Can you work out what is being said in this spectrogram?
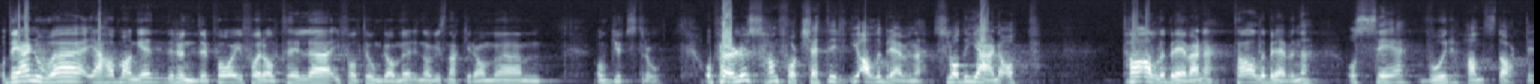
Og Det er noe jeg har mange runder på i forhold til, eh, i forhold til ungdommer når vi snakker om, um, om gudstro. Og Paulus han fortsetter i alle brevene. Slå det gjerne opp. Ta alle breverne, ta alle brevene og se hvor han starter.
